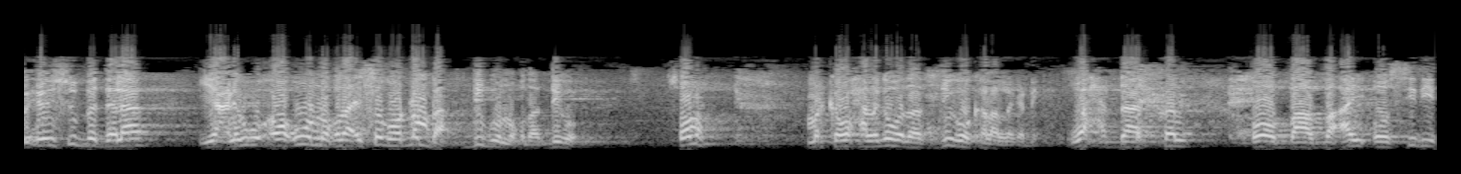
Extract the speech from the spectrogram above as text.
wuxuu isu bedelaa yani oo uu noqdaa isagoo dhanba diguu noqdaa digo soo ma? Marka waxaa laga wadaa digoo kale laga dhigay. Wax daadsan oo baaba'ay oo sidii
